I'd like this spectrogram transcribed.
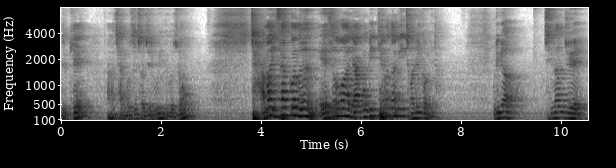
이렇게 아, 잘못을 저지르고 있는 거죠. 자, 아마 이 사건은 에서와 야곱이 태어나기 전일 겁니다. 우리가 지난주에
